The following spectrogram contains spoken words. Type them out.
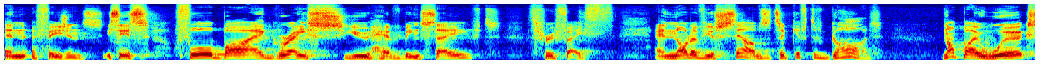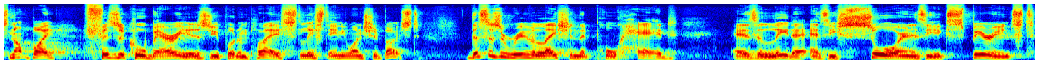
in Ephesians. He says, For by grace you have been saved through faith, and not of yourselves. It's a gift of God. Not by works, not by physical barriers you put in place, lest anyone should boast. This is a revelation that Paul had as a leader, as he saw and as he experienced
